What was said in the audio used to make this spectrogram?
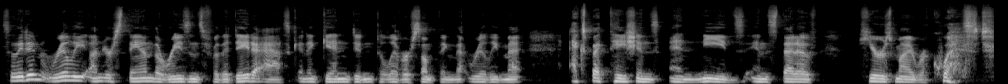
so they didn't really understand the reasons for the data ask and again didn't deliver something that really met expectations and needs instead of here's my request.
